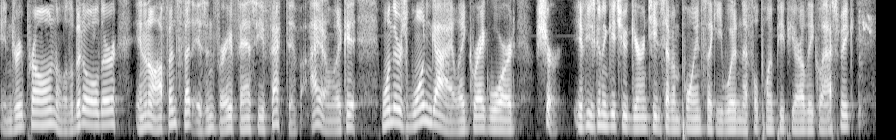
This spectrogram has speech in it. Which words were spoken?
Injury prone, a little bit older, in an offense that isn't very fantasy effective. I don't like it. When there's one guy like Greg Ward, sure, if he's going to get you guaranteed seven points like he would in a full point PPR league last week,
